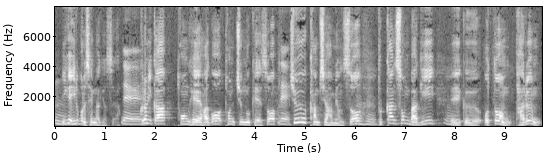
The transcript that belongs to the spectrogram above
음. 이게 일본의 생각이었어요. 네. 그러니까 통해하고 통침묵해서 네. 쭉 감시하면서 음흠. 북한 선박이 음. 에, 그 어떤 다른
